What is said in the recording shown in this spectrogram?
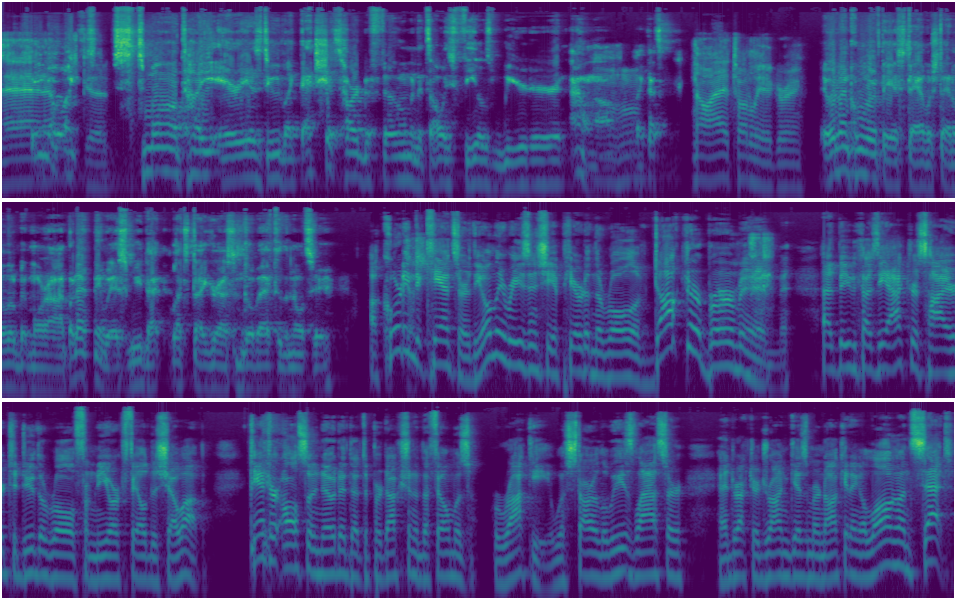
yeah, you know, like good. small, tight areas, dude. Like that shit's hard to film, and it's always feels weirder. I don't know. Mhm. Like that's No, I totally agree. it would have been cooler if they established that a little bit more on. But anyways, we di- let's digress and go back to the notes here. According to Kanter, the only reason she appeared in the role of Dr. Berman had been because the actress hired to do the role from New York failed to show up. Kanter also noted that the production of the film was rocky, with star Louise Lasser and director John Grissmer not getting along on set.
